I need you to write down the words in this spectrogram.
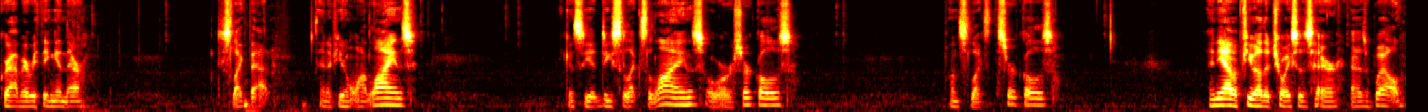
grab everything in there. Just like that. And if you don't want lines, you can see it deselects the lines or circles. Unselects the circles. And you have a few other choices here as well.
